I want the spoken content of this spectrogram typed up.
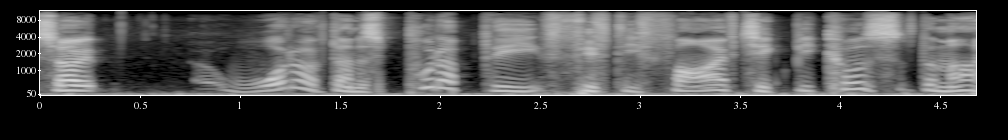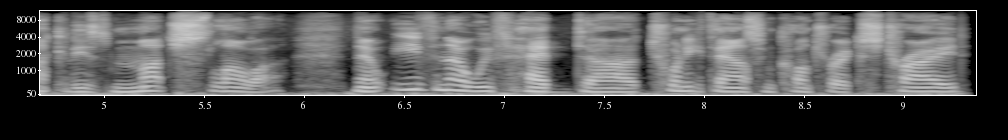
So what I've done is put up the 55 tick because the market is much slower now even though we've had uh, 20,000 contracts trade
